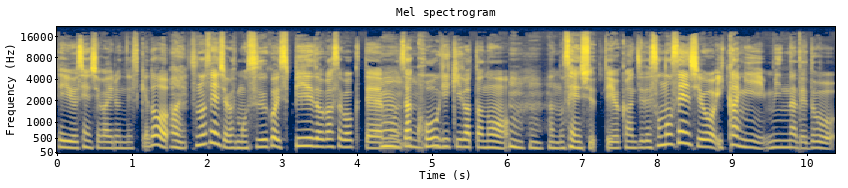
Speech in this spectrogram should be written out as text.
ていう選手がいるんですけど、はい。その選手がもうすごいスピードがすごくて、うんもうザ攻撃型の,、うんうんあの選手っていう感じでその選手をいかにみんなでどう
